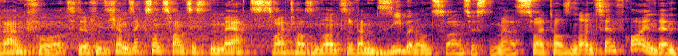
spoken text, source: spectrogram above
Frankfurt dürfen sich am 26. März 2019 und am 27. März 2019 freuen, denn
